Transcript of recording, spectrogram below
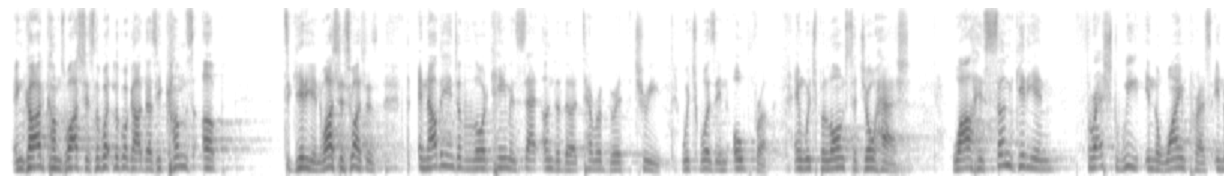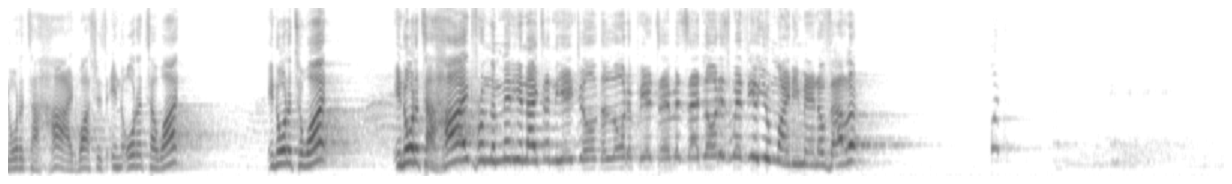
And God comes, watch this, look what, look what God does. He comes up to Gideon. Watch this, watch this. And now the angel of the Lord came and sat under the terebinth tree, which was in Ophrah, and which belongs to Joash, while his son Gideon threshed wheat in the winepress in order to hide. Watch this. In order to what? In order to what? In order to hide from the Midianites, and the angel of the Lord appeared to him and said, Lord is with you, you mighty man of valor.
